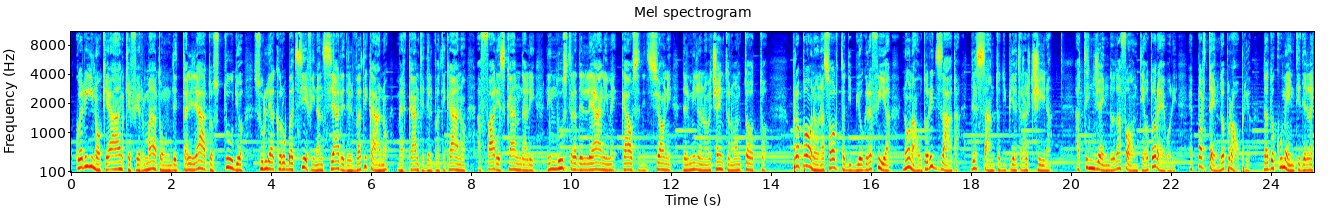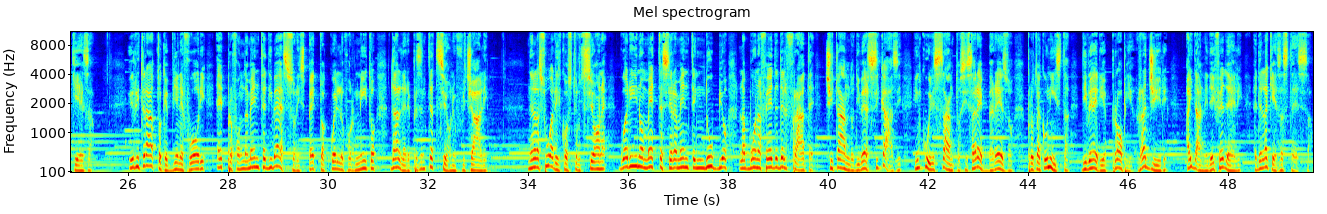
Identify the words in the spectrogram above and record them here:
Guarino, che ha anche firmato un dettagliato studio sulle acrobazie finanziarie del Vaticano, mercanti del Vaticano, affari e scandali, l'industria delle anime, cause edizioni del 1998, propone una sorta di biografia non autorizzata del santo di Pietralcina, attingendo da fonti autorevoli e partendo proprio da documenti della Chiesa. Il ritratto che viene fuori è profondamente diverso rispetto a quello fornito dalle rappresentazioni ufficiali nella sua ricostruzione, Guarino mette seriamente in dubbio la buona fede del frate, citando diversi casi in cui il santo si sarebbe reso protagonista di veri e propri raggiri ai danni dei fedeli e della Chiesa stessa.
